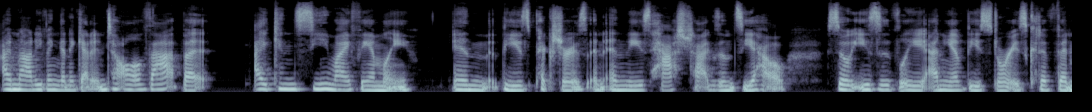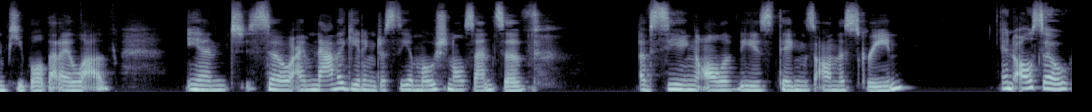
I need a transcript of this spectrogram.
I'm not even going to get into all of that, but I can see my family in these pictures and in these hashtags and see how so easily any of these stories could have been people that I love. And so I'm navigating just the emotional sense of of seeing all of these things on the screen and also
